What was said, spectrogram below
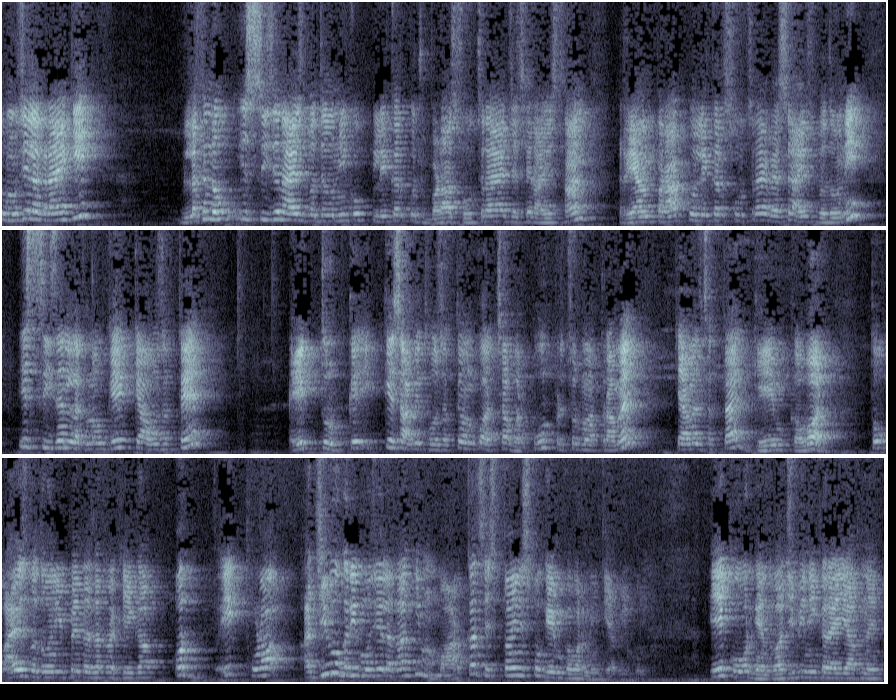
तो मुझे लग रहा है कि लखनऊ इस सीज़न आयुष बदौनी को लेकर कुछ बड़ा सोच रहा है, जैसे राजस्थान रियान पराग को लेकर सोच रहा है। वैसे आयुष भदोनी इस सीज़न लखनऊ के क्या हो सकते हैं? एक तुर्क के इक्के साबित हो सकते हैं, उनको अच्छा भरपूर प्रचुर मात्रा में क्या मिल सकता है? Game cover. तो आयुष बदोनी पे नज़र रखेगा और एक थोड़ा अजीबो गरीब मुझे लगा कि मार्कस स्टोइनिस को गेम कवर नहीं दिया बिल्कुल। एक ओवर गेंदबाजी भी नहीं कराई आपने।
